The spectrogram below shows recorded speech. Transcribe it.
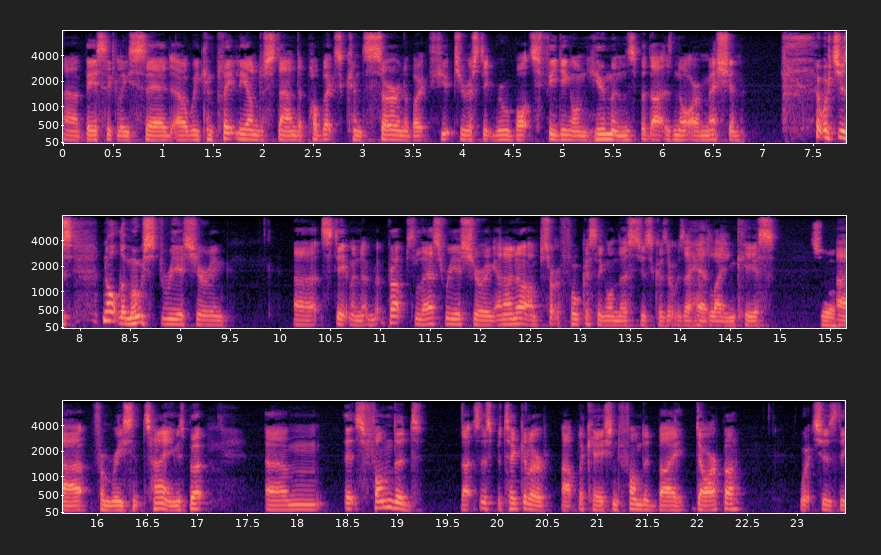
uh, basically said, uh, We completely understand the public's concern about futuristic robots feeding on humans, but that is not our mission, which is not the most reassuring uh, statement, perhaps less reassuring. And I know I'm sort of focusing on this just because it was a headline case sure. Uh, from recent times, but um, it's funded that's this particular application funded by DARPA, which is the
